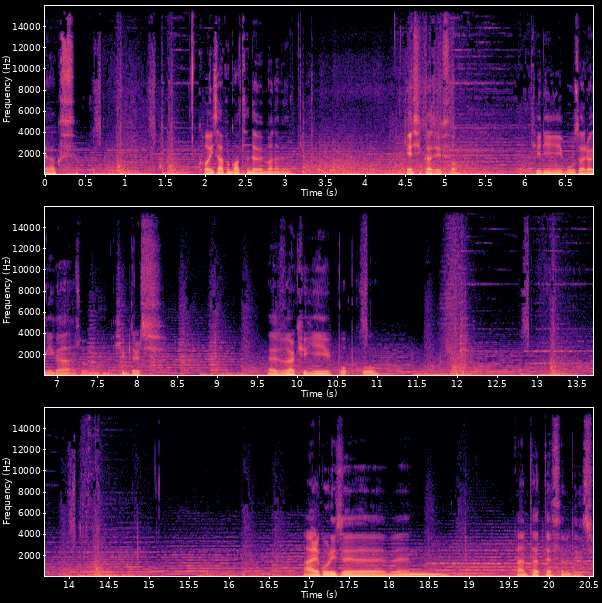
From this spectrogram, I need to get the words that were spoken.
요? 기계학습 거의 잡은 것 같은데 웬만하면. 깨시까지 있어 딜이 모자라기가 좀 힘들지. 에두달 킥이 뽑고. 알고리즘은 단타 때 쓰면 되겠지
